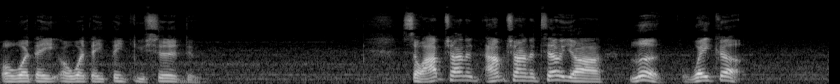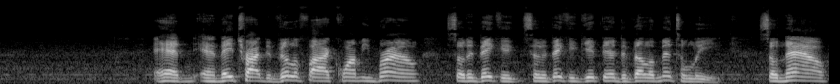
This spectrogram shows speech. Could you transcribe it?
or what they, or what they think you should do. So I'm trying to, I'm trying to tell y'all, look, wake up. And, and they tried to vilify Kwame Brown so that they could so that they could get their developmental league. So now,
